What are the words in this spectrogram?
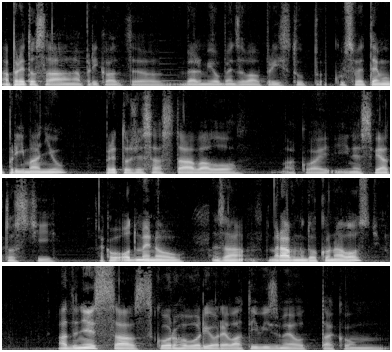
a preto sa napríklad e, veľmi obmedzoval prístup ku svetému príjmaniu, pretože sa stávalo ako aj iné sviatosti takou odmenou za mravnú dokonalosť. A dnes sa skôr hovorí o relativizme, o, takom,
